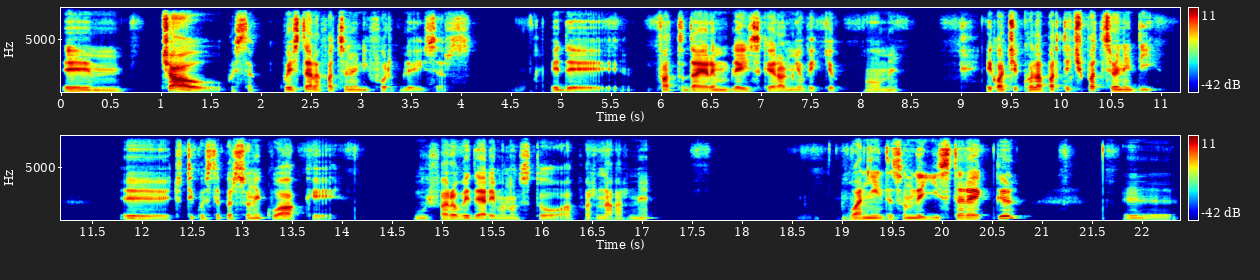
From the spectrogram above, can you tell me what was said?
Ehm, ciao, questa, questa è la fazione di 4Blazers ed è fatto da Eren Blaze che era il mio vecchio nome e qua c'è con la partecipazione di eh, tutte queste persone qua che vi farò vedere ma non sto a parlarne qua niente sono degli easter egg eh,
